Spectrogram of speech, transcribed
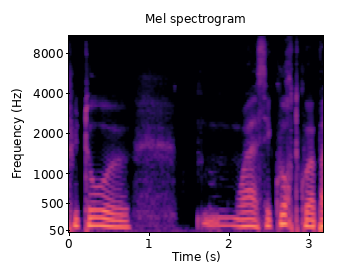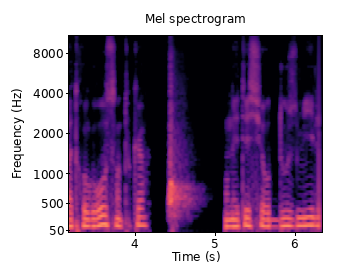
plutôt ouais, assez courtes, quoi, pas trop grosses en tout cas. On était sur 12 000,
